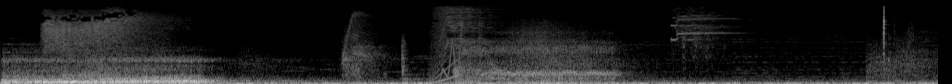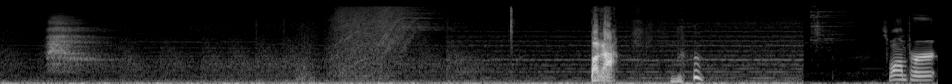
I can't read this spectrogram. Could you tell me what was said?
Bugger! Swampert.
